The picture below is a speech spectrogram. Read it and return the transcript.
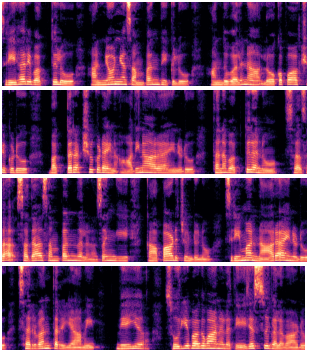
శ్రీహరి భక్తులు అన్యోన్య సంబంధికులు అందువలన లోకపాక్షకుడు భక్తరక్షకుడైన ఆదినారాయణుడు తన భక్తులను ససా సదా సంపన్నులను అసంగి కాపాడుచుండును. శ్రీమన్నారాయణుడు సర్వంతర్యామి. వేయ. సూర్యభగవానుల తేజస్సు గలవాడు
